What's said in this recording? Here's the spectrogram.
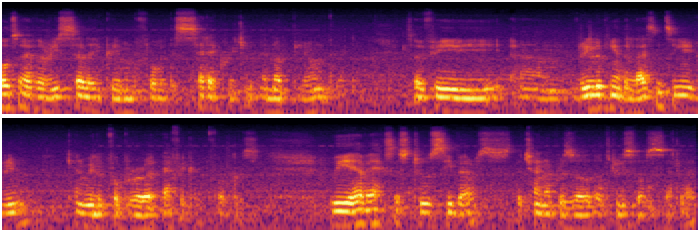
also have a reseller agreement for the SADC region and not beyond that. So if we um, re-looking at the licensing agreement, can we look for broader Africa focus? We have access to CBERS, the China-Brazil Earth Resource Satellite,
